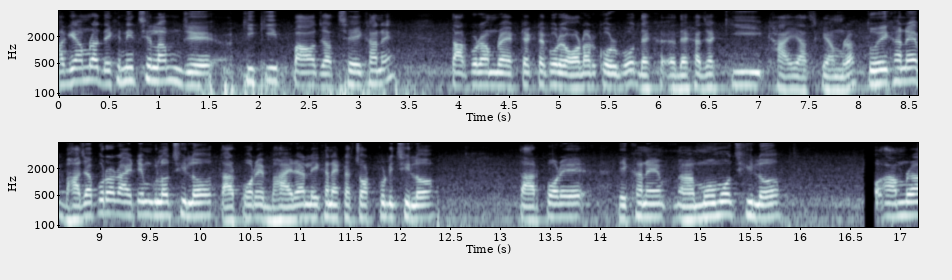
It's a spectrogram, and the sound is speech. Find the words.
আগে আমরা দেখে নিচ্ছিলাম যে কি কি পাওয়া যাচ্ছে এখানে। তারপরে আমরা একটা একটা করে অর্ডার করব। দেখা দেখা যাক কি খাই আজকে আমরা। তো এখানে ভাজা পোড়ার আইটেমগুলো ছিল। তারপরে ভাইরাল এখানে একটা চটপটি ছিল। তারপরে এখানে মোমো ছিল। আমরা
